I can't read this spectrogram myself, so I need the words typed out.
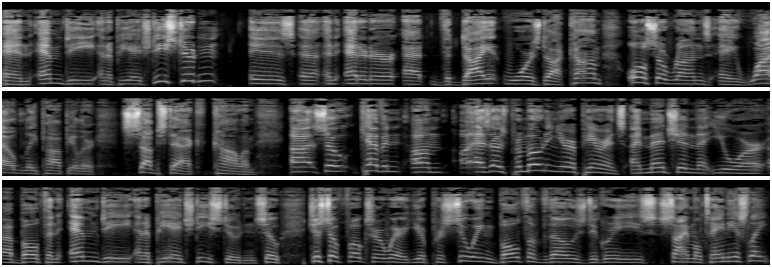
an MD and a PhD student, is uh, an editor at thedietwars.com, also runs a wildly popular Substack column. Uh, so, Kevin, um, as I was promoting your appearance, I mentioned that you are uh, both an MD and a PhD student. So, just so folks are aware, you're pursuing both of those degrees simultaneously?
